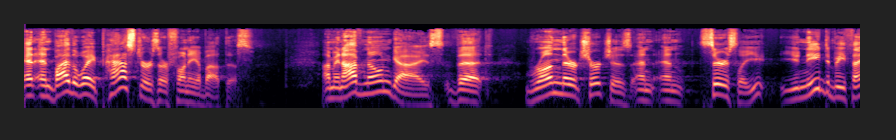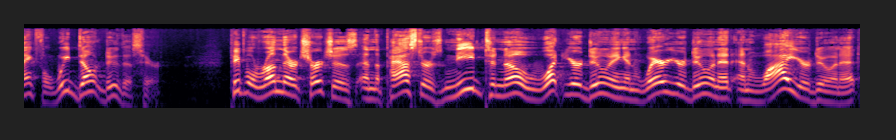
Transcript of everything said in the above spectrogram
And, and by the way, pastors are funny about this. I mean, I've known guys that run their churches, and, and seriously, you, you need to be thankful. We don't do this here. People run their churches, and the pastors need to know what you're doing and where you're doing it and why you're doing it,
